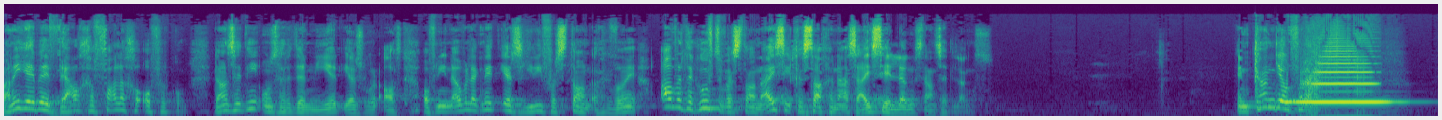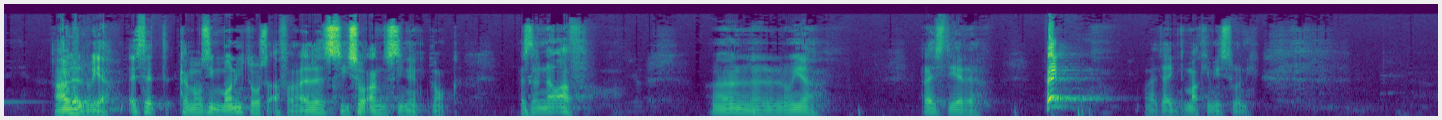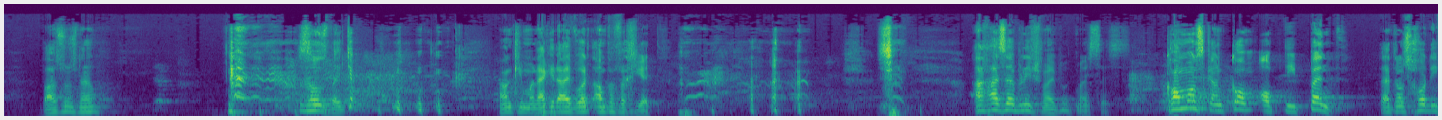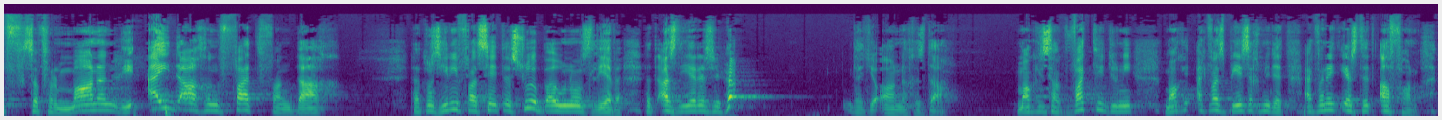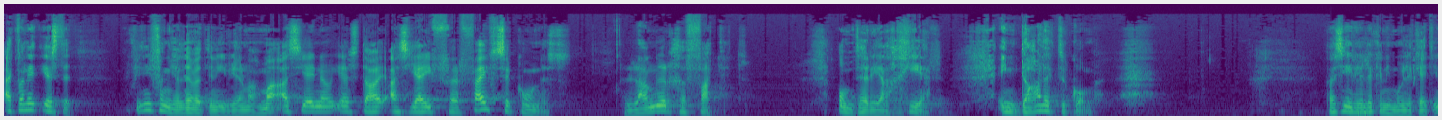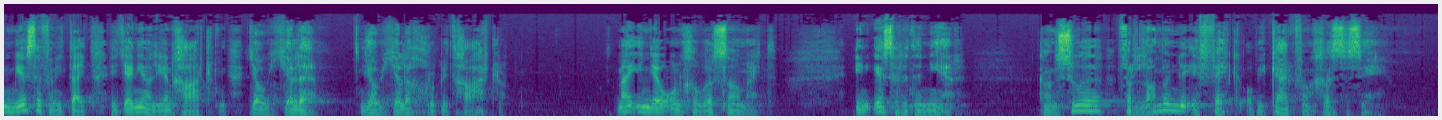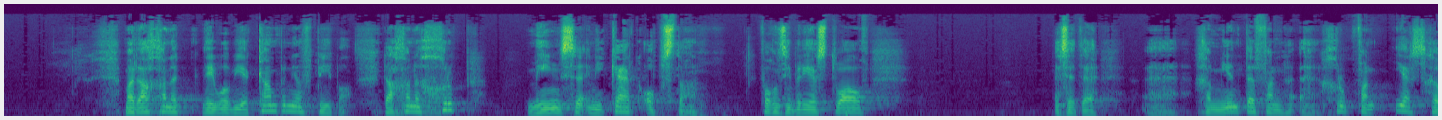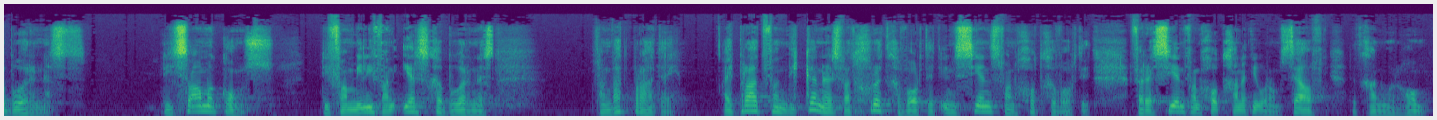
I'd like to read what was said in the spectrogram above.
Wanneer jy by welgevallige offer kom, dan is dit nie ons redeneer eers oor als of nie nou wil ek net eers hierdie verstaan. Ek wil nie al wat ek hoef te verstaan, hy sê gesag en as hy sê links dan sit links. En kan jou vra Halleluja. Is dit kan ons die monitors af van hulle is hierso aan sien ek knok. Is hulle nou af? Halleluja. Prys die Here. Want hy maak nie meer so nie. Waar is ons nou? Is ons by? Dankie man, ek het daai woord amper vergeet. Ag asseblief my broer, my sis. Kom ons kan kom op die punt dat ons God die se vermaaning, die uitdaging vat vandag dat ons hierdie fasette so bou in ons lewe dat as die Here sê, dat jou aandag is daar. Maak nie saak wat jy doen nie. Maak ek was besig met dit. Ek wil net eers dit afhandel. Ek wil net eers dit. Ek weet nie van julle wat in die weer mag, maar as jy nou eers daai as jy vir 5 sekondes langer gevat het om te reageer en dadelik te kom. Was jy redelik in die moeilikheid? En meeste van die tyd het jy nie alleen gehardloop nie. Jou hele jou hele groep het gehardloop. My en jou ongehoorsaamheid en eers redeneer kan so verlammende effek op die kerk van Christus hê. Maar daar gaan 'n there will be a company of people. Daar gaan 'n groep mense in die kerk opstaan. Volgens Hebreërs 12 is dit 'n gemeente van 'n groep van eersgeborenes. Die samekoms, die familie van eersgeborenes. Van wat praat hy? Hy praat van die kinders wat groot geword het en seuns van God geword het. Vir 'n seun van God gaan dit nie oor homself, dit gaan oor hom.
